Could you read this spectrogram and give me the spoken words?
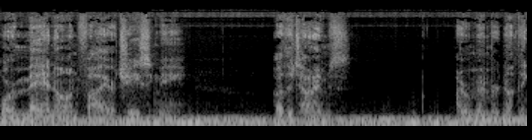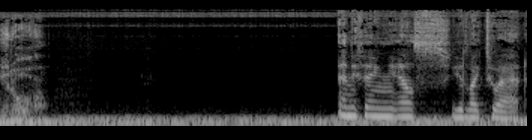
or a man on fire chasing me. Other times, I remember nothing at all. Anything else you'd like to add?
